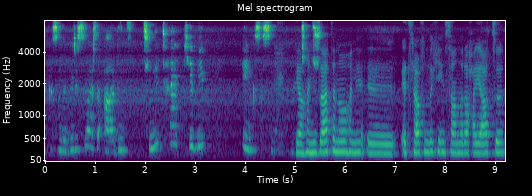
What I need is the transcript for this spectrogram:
arkasında birisi varsa adetini terk edip en kısasını Ya hani zaten o hani e, etrafındaki insanlara hayatı,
